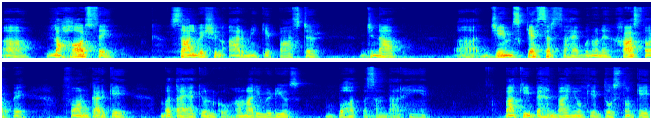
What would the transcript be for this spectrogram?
लाहौर से सालवेशन आर्मी के पास्टर जनाब जेम्स कैसर साहब, उन्होंने ख़ास तौर पे फ़ोन करके बताया कि उनको हमारी वीडियोस बहुत पसंद आ रही हैं। बाकी बहन भाइयों के दोस्तों के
